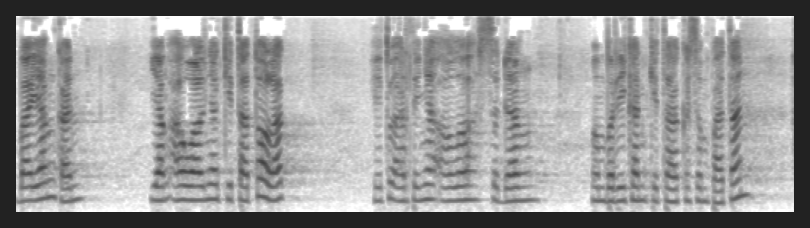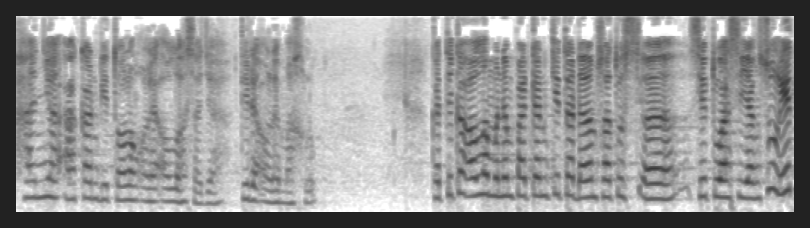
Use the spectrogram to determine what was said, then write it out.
bayangkan, yang awalnya kita tolak, itu artinya Allah sedang memberikan kita kesempatan hanya akan ditolong oleh Allah saja, tidak oleh makhluk. Ketika Allah menempatkan kita dalam satu uh, situasi yang sulit,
